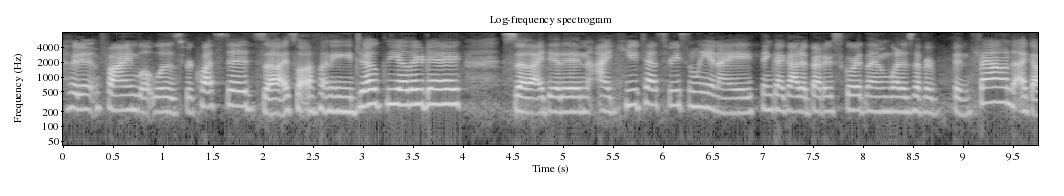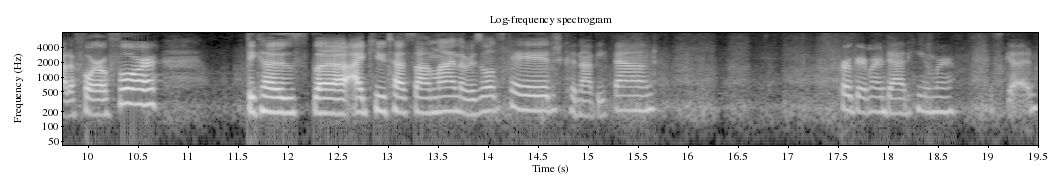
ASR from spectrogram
couldn't find what was requested. So I saw a funny joke the other day. So I did an IQ test recently, and I think I got a better score than what has ever been found. I got a 404 because the IQ test online, the results page, could not be found. Programmer dad humor. It's good.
